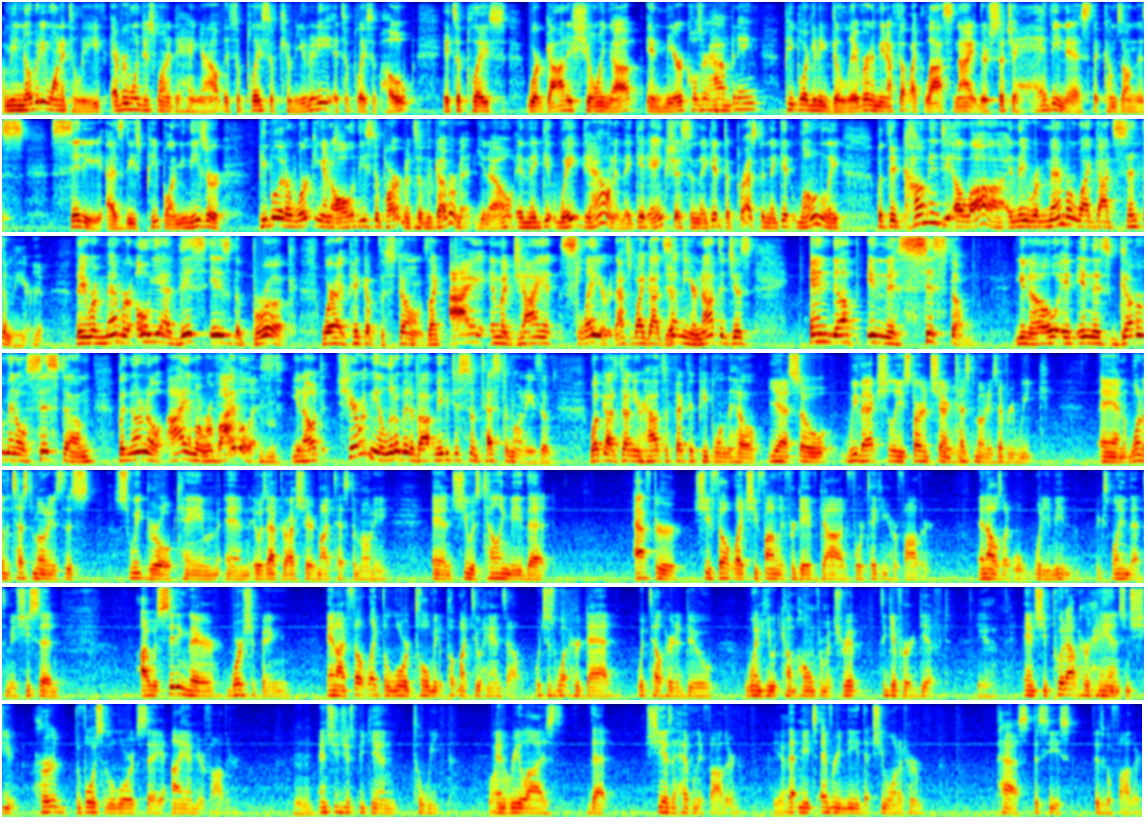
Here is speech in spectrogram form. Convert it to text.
I mean, nobody wanted to leave. Everyone just wanted to hang out. It's a place of community. It's a place of hope. It's a place where God is showing up and miracles are happening. People are getting delivered. I mean, I felt like last night there's such a heaviness that comes on this city as these people. I mean, these are people that are working in all of these departments of the mm-hmm. government, you know, and they get weighed down and they get anxious and they get depressed and they get lonely. But they come into Elah and they remember why God sent them here. Yep. They remember, oh yeah, this is the brook where I pick up the stones. Like I am a giant slayer. That's why God sent me here, not to just end up in this system, you know, in, in this governmental system. But no, no, no, I am a revivalist. Mm-hmm. You know, share with me a little bit about maybe just some testimonies of what God's done here, how it's affected people on the hill. Yeah, so we've actually started sharing mm-hmm. testimonies every week. And one of the testimonies, this sweet girl came, and it was after I shared my testimony, and she was telling me that after she felt like she finally forgave God for taking her father. And I was like, Well, what do you mean? Explain that to me. She said, I was sitting there worshiping, and I felt like the Lord told me to put my two hands out, which is what her dad would tell her to do when he would come home from a trip to give her a gift. Yeah. And she put out her mm-hmm. hands and she heard the voice of the Lord say, I am your father. Mm-hmm. And she just began to weep Wow. and realized that she has a heavenly father Yeah. that meets every need that she wanted her past deceased physical father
